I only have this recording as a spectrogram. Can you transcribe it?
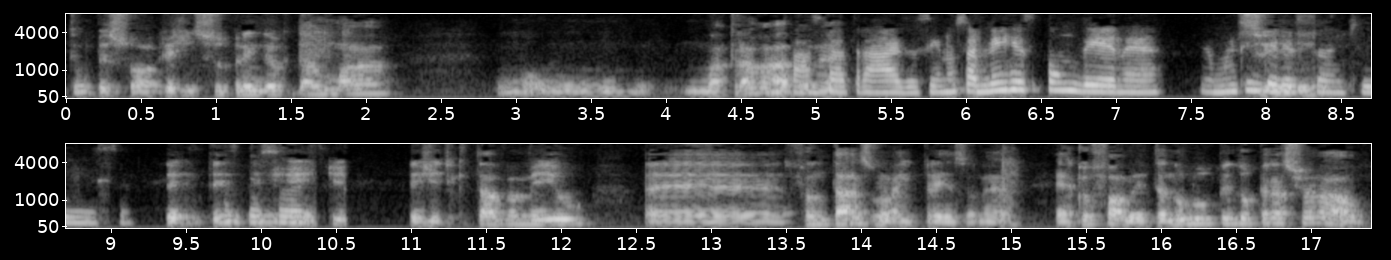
tem um pessoal que a gente surpreendeu que dá uma, uma, uma travada, um passo né? atrás, assim, não sabe nem responder, né? É muito Sim. interessante isso. Tem, tem, tem gente, tem gente que estava meio é, fantasma na empresa, né? É que eu falo, ele está no loop do operacional.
